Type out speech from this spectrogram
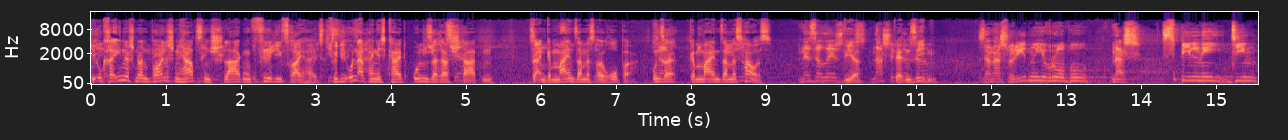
Die ukrainischen und polnischen Herzen schlagen für die Freiheit, für die Unabhängigkeit unserer Staaten, für ein gemeinsames Europa, unser gemeinsames Haus. Wir werden siegen за нашу рідну Європу, наш спільний дім,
